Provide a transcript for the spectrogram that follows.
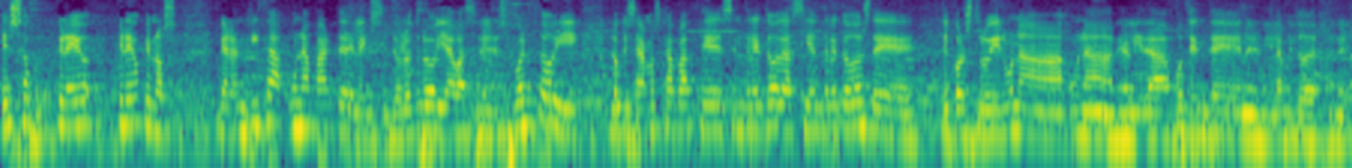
eso creo, creo que nos garantiza una parte del éxito. El otro ya va a ser el esfuerzo y lo que seamos capaces entre todas y entre todos de, de construir una, una realidad potente en el ámbito de género.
